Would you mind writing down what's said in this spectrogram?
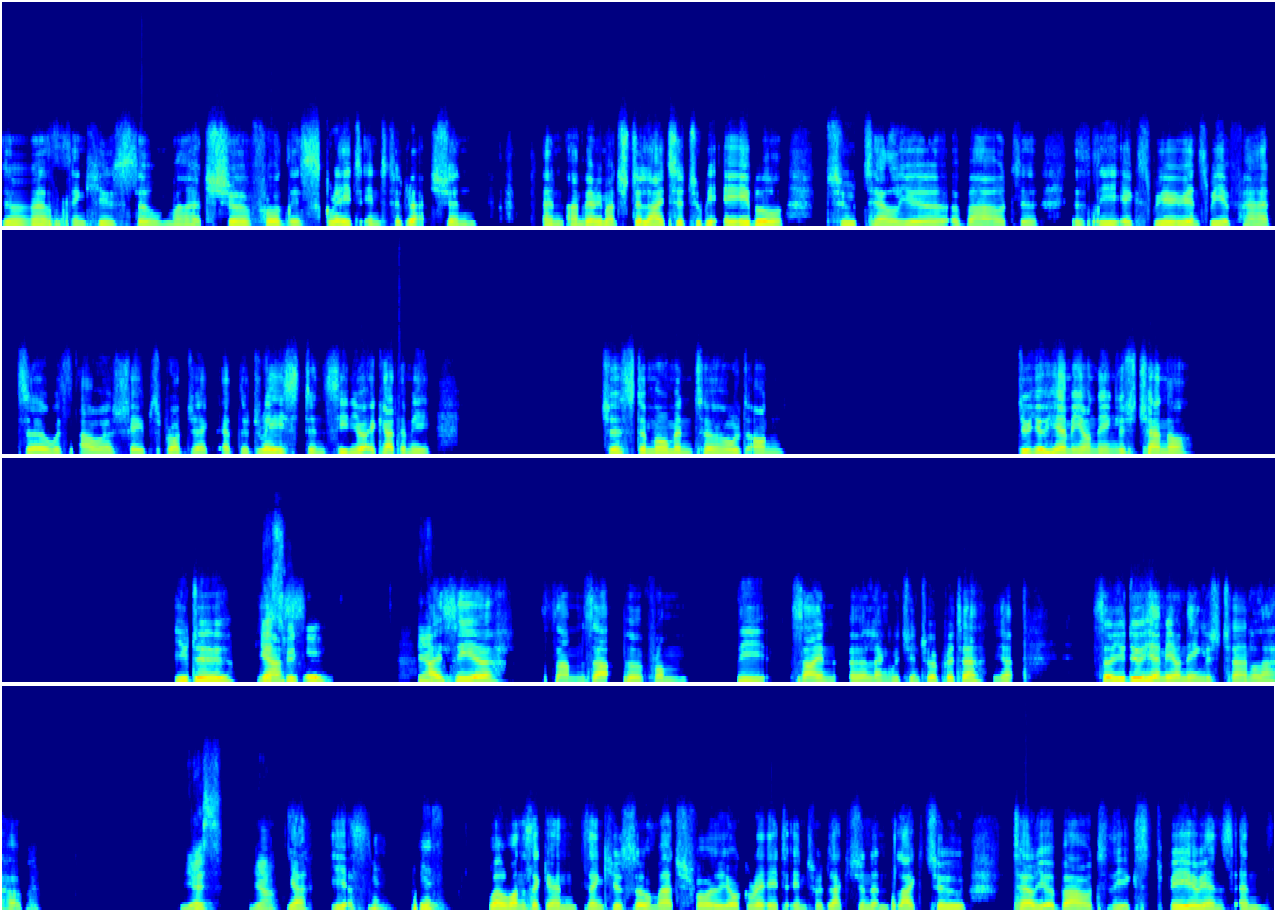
Yeah, thank you so much uh, for this great introduction. And I'm very much delighted to be able to tell you about uh, the experience we have had uh, with our Shapes project at the Dresden Senior Academy. Just a moment, to hold on. Do you hear me on the English channel? You do? Yes, yes we do. Yeah. I see a thumbs up uh, from the sign uh, language interpreter. Yeah. So you do hear me on the English channel, I hope. Yes. Yeah. Yeah. Yes. Yeah. Yes. Well, once again, thank you so much for your great introduction and I'd like to tell you about the experience and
